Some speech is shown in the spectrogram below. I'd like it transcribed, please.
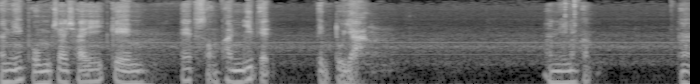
อันนี้ผมจะใช้เกม F 2021 เป็นตัวอย่าง อันนี้นะครับอ่า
